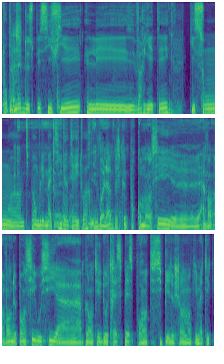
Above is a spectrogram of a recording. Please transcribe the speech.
pour permettre de spécifier les variétés qui sont euh, un petit peu emblématiques d'un territoire Voilà, parce que pour commencer, euh, avant, avant de penser aussi à implanter d'autres espèces pour anticiper le changement climatique,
